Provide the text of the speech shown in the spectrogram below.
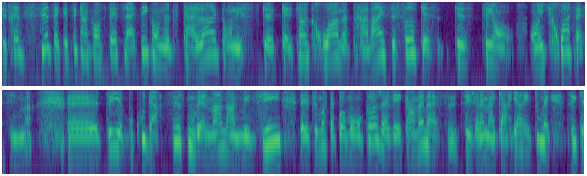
c'est très difficile. Fait que tu sais, quand on se fait flatter, qu'on a du talent, qu'on est que quelqu'un croit en notre travail, c'est sûr que que tu sais, on, on y croit facilement. Euh, tu sais, il y a beaucoup d'artistes nouvellement dans le métier. Euh, tu sais, moi, c'était pas mon cas. J'avais quand même assez, tu sais, j'avais ma carrière et tout, mais tu sais que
